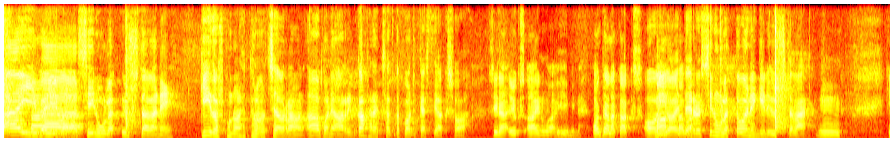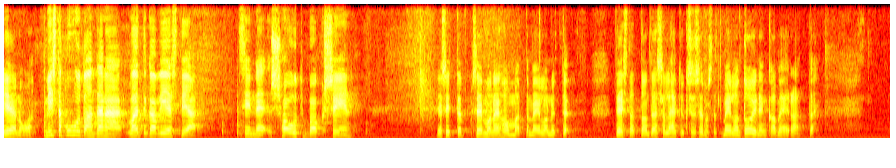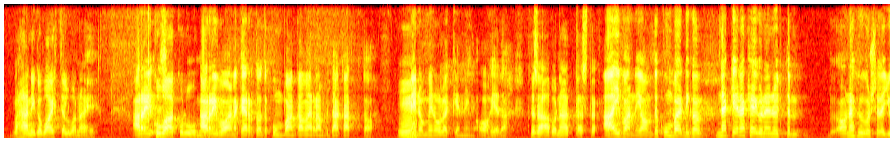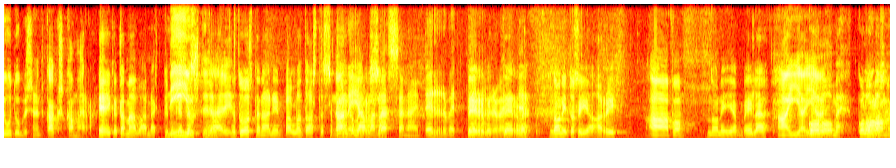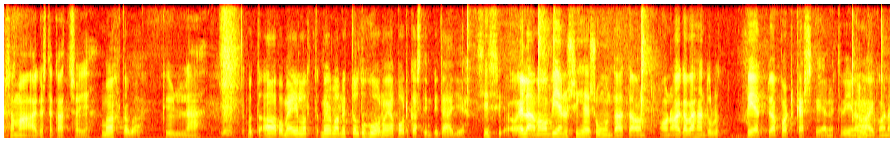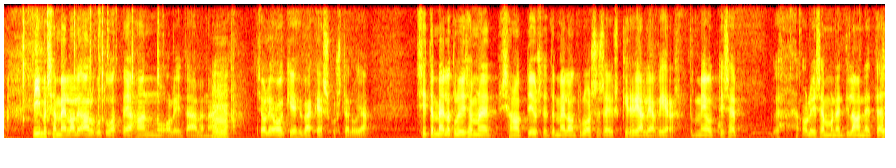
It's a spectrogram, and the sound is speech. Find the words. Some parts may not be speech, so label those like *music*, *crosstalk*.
Päivää, Päivää. sinulle ystäväni. Kiitos kun olet tullut seuraamaan Aapon ja Arin kahdeksatta podcast-jaksoa. Sinä yksi ainoa ihminen. On täällä kaksi. Oi Mahtava. oi, terve sinulle toinenkin ystävä. Mm, hienoa. Mistä puhutaan tänään? Laittakaa viestiä sinne Shoutboxiin. Ja sitten semmoinen homma, että meillä on nyt testattu tässä lähetyksessä semmoista, että meillä on toinen kamera, että vähän niin kuin vaihtelua näihin. Ari, Kuvakulumia. Ari voi aina kertoa, että kumpaan kameraan pitää katsoa. Mm. Minun, minullekin niin ohjata. Mitä sä Apo näet tästä? Aivan, joo, mutta kumpa, niin kuin, näkee, näkeekö ne nyt, on, näkyykö siellä YouTubessa nyt kaksi kameraa? Eikö tämä vaan näkyy? Niin mikä justiinsa, tässä- eli- Ja tuosta näin, niin ollaan taas tässä No niin, ollaan tässä näin. Terve, Terve, terve. terve. No niin, tosiaan Ari. Aapo. No niin, ja meillä Ai, ai, kolme. ai. Kolmas. Kolme samaa aikaista katsojia. Mahtavaa. Kyllä. Mutta Aapo, me, olla, me ollaan nyt oltu huonoja podcastin pitäjiä. Siis elämä on vienyt siihen suuntaan, että on, on aika vähän tullut piettyä podcastia nyt viime mm. aikoina. Viimeksi meillä oli alkutuottaja Hannu oli täällä näin mm. ja se oli oikein hyvä keskustelu. Ja sitten meillä tuli semmoinen, sanottiin just, että meillä on tulossa se yksi kirjailijavieras. mutta Me jouttiin se, oli semmoinen tilanne, että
